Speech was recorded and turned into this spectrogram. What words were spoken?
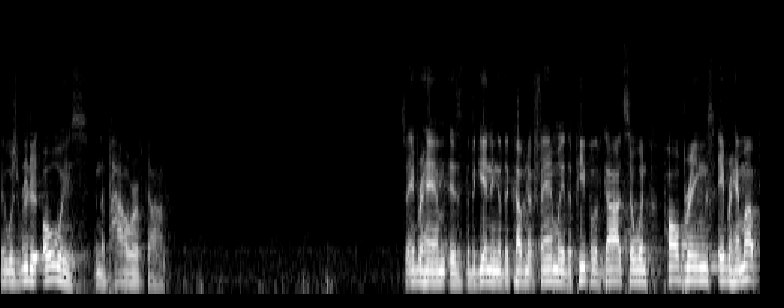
It was rooted always in the power of God. So, Abraham is the beginning of the covenant family, the people of God. So, when Paul brings Abraham up,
